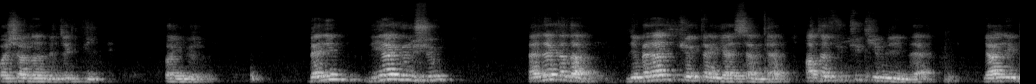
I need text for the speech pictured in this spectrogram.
başarılabilecek bir öngörü. Benim dünya görüşüm her ne kadar liberal kökten gelsem de Atatürkçü kimliğimde yani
